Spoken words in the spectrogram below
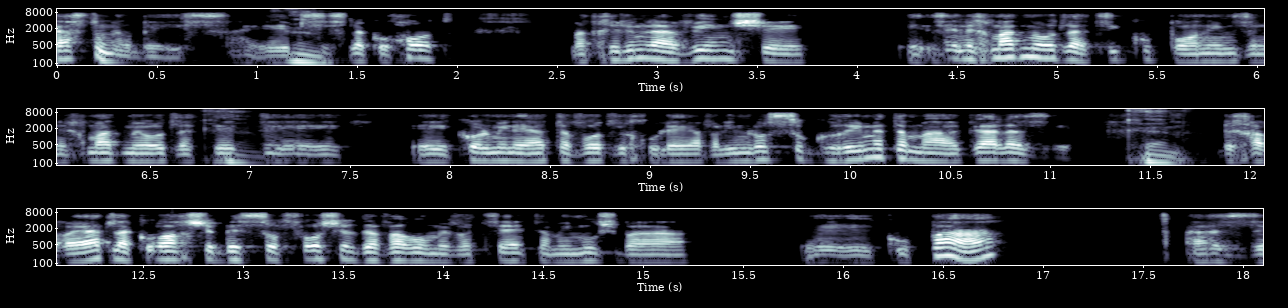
customer base, אה, כן. בסיס לקוחות, מתחילים להבין שזה נחמד מאוד להציג קופונים, זה נחמד מאוד לתת כן. אה, כל מיני הטבות וכולי, אבל אם לא סוגרים את המעגל הזה, כן. בחוויית לקוח שבסופו של דבר הוא מבצע את המימוש בקופה, אז,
